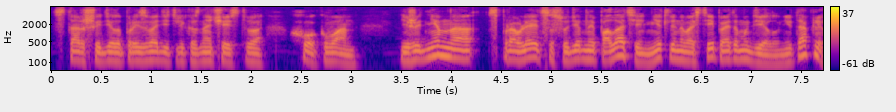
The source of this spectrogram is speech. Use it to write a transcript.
старший делопроизводитель казначейства Хо Кван, ежедневно справляется в судебной палате, нет ли новостей по этому делу, не так ли?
